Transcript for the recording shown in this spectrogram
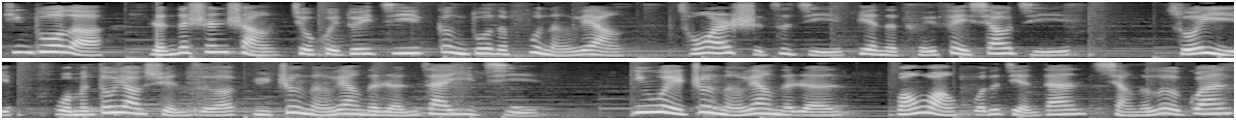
听多了，人的身上就会堆积更多的负能量，从而使自己变得颓废消极。所以，我们都要选择与正能量的人在一起，因为正能量的人往往活得简单，想得乐观，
